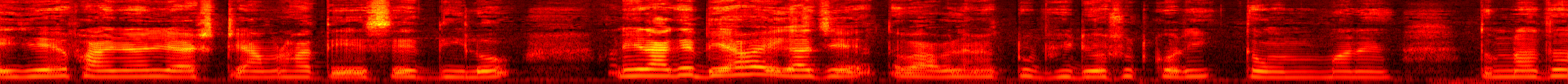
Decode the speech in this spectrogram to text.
এই যে ফাইনাল লাস্টে আমার হাতে এসে দিল। মানে এর আগে দেওয়া হয়ে গেছে, তো ভাবলাম একটু ভিডিও শ্যুট করি। তো মানে তোমরা তো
